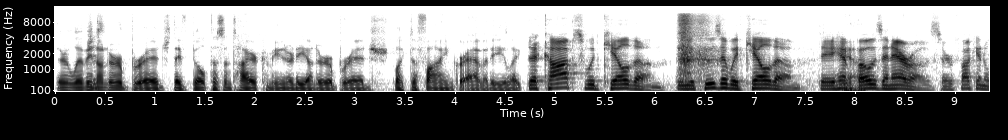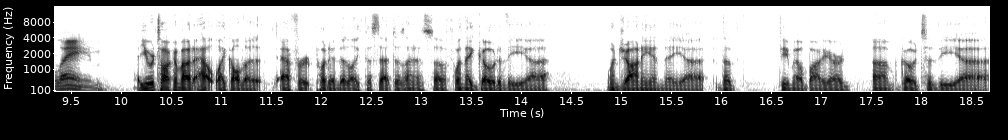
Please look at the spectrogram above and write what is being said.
they're living Just- under a bridge. They've built this entire community under a bridge, like defying gravity. Like, The cops would kill them. The yakuza would kill them. They have Yeah. bows and arrows. They're fucking lame. You were talking about how like all the effort put into like the set design and stuff when they go to the uh when Johnny and the uh the female bodyguard um go to the uh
